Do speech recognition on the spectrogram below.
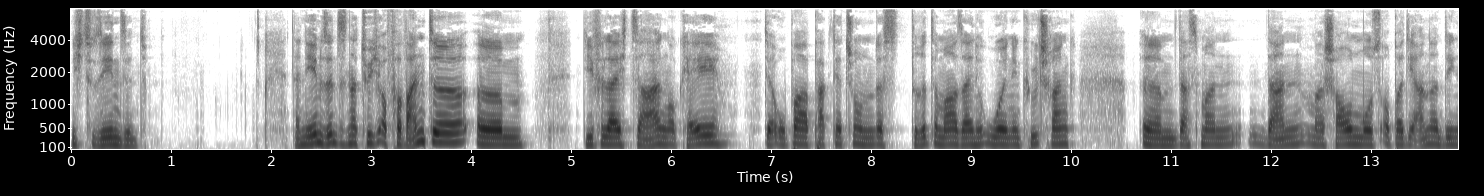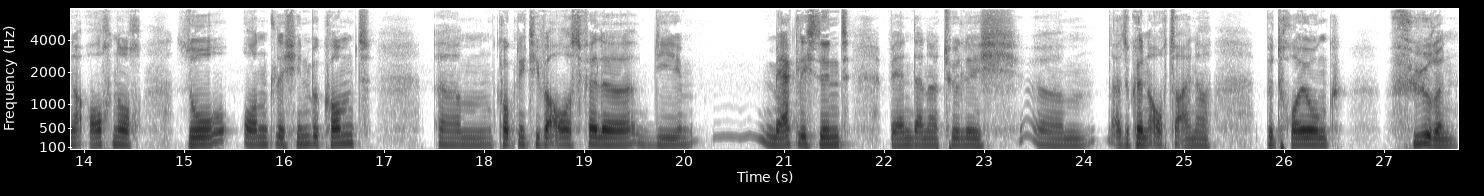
nicht zu sehen sind. Daneben sind es natürlich auch Verwandte, ähm, die vielleicht sagen, okay, der Opa packt jetzt schon das dritte Mal seine Uhr in den Kühlschrank, ähm, dass man dann mal schauen muss, ob er die anderen Dinge auch noch so ordentlich hinbekommt. Ähm, kognitive Ausfälle, die merklich sind, werden dann natürlich, ähm, also können auch zu einer Betreuung führen.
